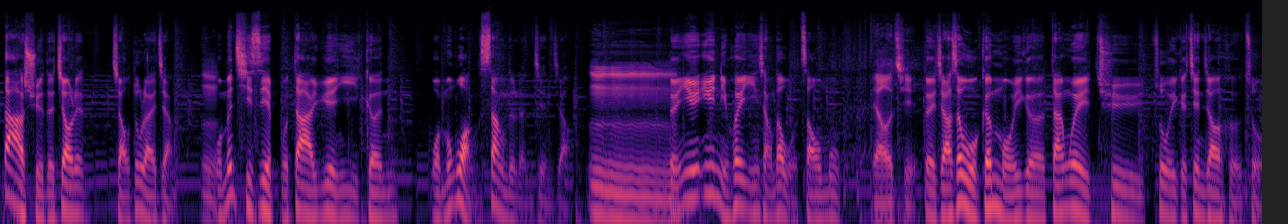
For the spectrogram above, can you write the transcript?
大学的教练角度来讲，嗯，我们其实也不大愿意跟我们网上的人建教，嗯，对，因为因为你会影响到我招募，了解，对，假设我跟某一个单位去做一个建教合作，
